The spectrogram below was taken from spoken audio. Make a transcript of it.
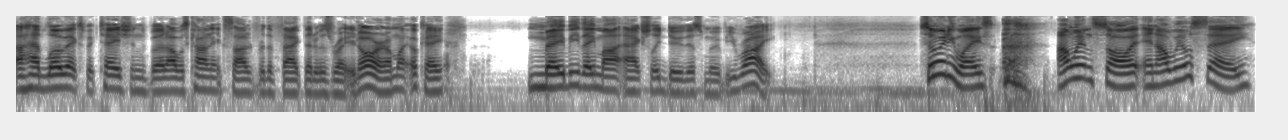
I had low expectations, but I was kind of excited for the fact that it was rated R. And I'm like, okay, maybe they might actually do this movie right. So, anyways, I went and saw it, and I will say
